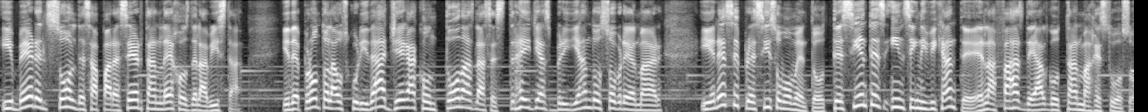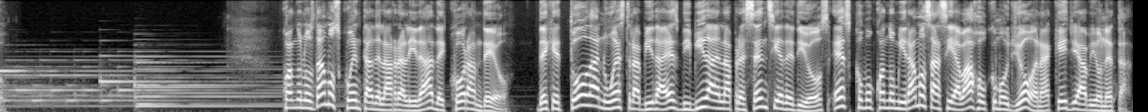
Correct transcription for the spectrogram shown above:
y ver el sol desaparecer tan lejos de la vista. Y de pronto la oscuridad llega con todas las estrellas brillando sobre el mar y en ese preciso momento te sientes insignificante en la faz de algo tan majestuoso. Cuando nos damos cuenta de la realidad de Corandeo, de que toda nuestra vida es vivida en la presencia de Dios, es como cuando miramos hacia abajo como yo en aquella avioneta,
